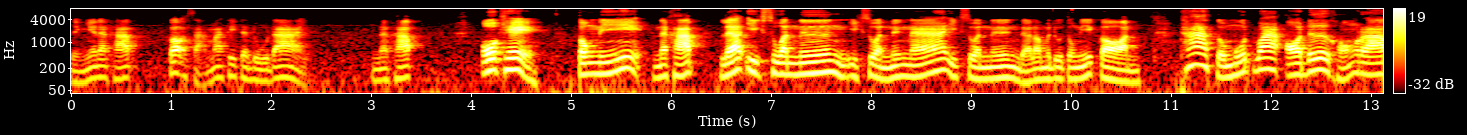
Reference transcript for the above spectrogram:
อย่างนี้นะครับ ก็สามารถที่จะดูได้นะครับโอเค ตรงนี้นะครับ แล้วอีกส่วนหนึ่งอีกส่วนหนึ่งนะ อีกส่วนหนึ่งเดี๋ยวเรามาดูตรงนี้ก่อน ถ้าสมมุติว่าออเดอร์ของเรา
